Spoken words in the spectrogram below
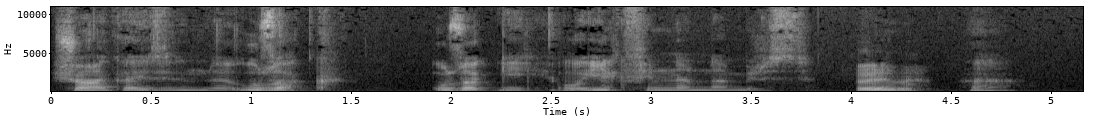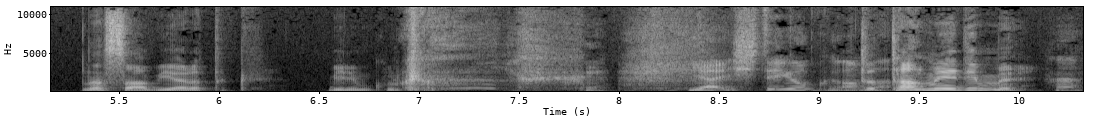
şu an izlediğimde Uzak. Uzak iyi. O ilk filmlerinden birisi. Öyle mi? Ha. Nasıl abi yaratık bilim kurgu? ya işte yok ama. Ta- tahmin edeyim mi? Heh.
